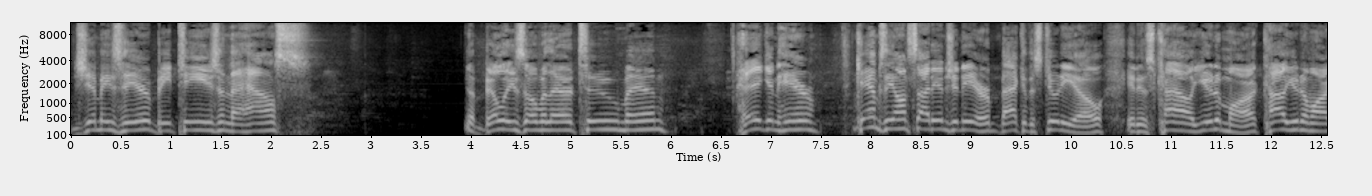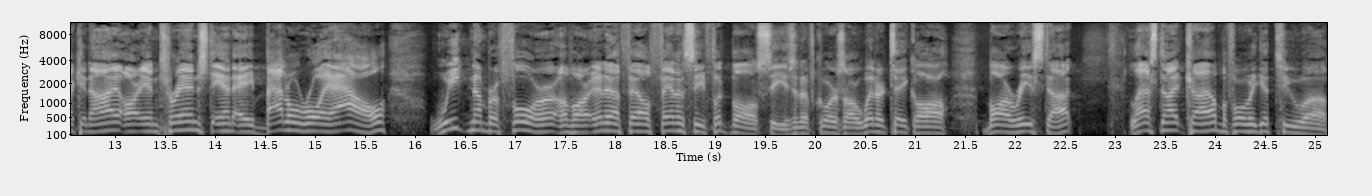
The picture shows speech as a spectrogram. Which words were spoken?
Jimmy's here. BT's in the house. Yeah, Billy's over there too, man. Hagan here. Cam's the onsite engineer back at the studio. It is Kyle Udemark. Kyle Udemark and I are entrenched in a battle royale. Week number four of our NFL fantasy football season. Of course, our winner take all bar restock. Last night, Kyle, before we get to uh,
